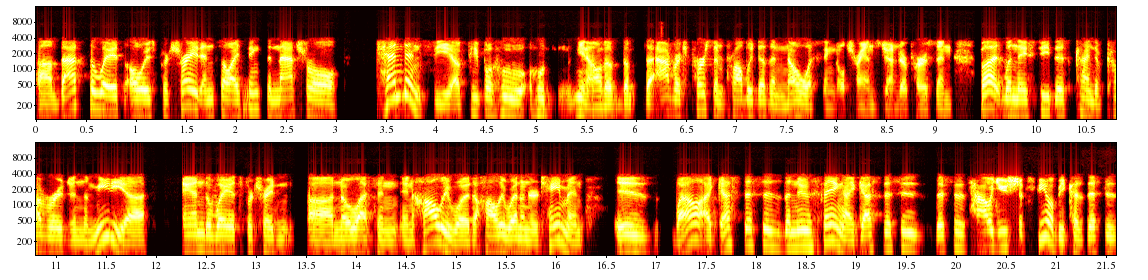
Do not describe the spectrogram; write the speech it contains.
Um, that's the way it's always portrayed. And so I think the natural tendency of people who, who you know, the, the, the average person probably doesn't know a single transgender person. But when they see this kind of coverage in the media and the way it's portrayed, uh, no less in, in Hollywood, Hollywood entertainment, is well i guess this is the new thing. I guess this is this is how you should feel because this is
